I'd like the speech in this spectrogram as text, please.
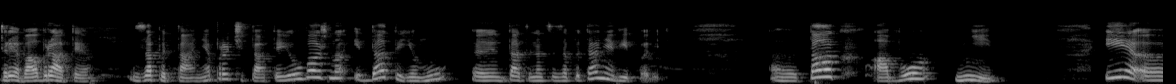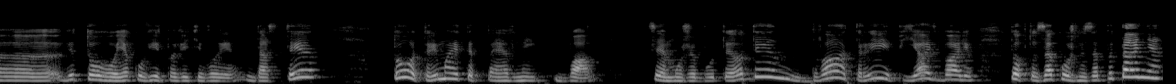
треба обрати запитання, прочитати його уважно і дати йому, е, дати на це запитання відповідь. Е, так або ні. І е, від того, яку відповідь ви дасте, то отримаєте певний бал. Це може бути 1, 2, 3, 5 балів. Тобто за кожне запитання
